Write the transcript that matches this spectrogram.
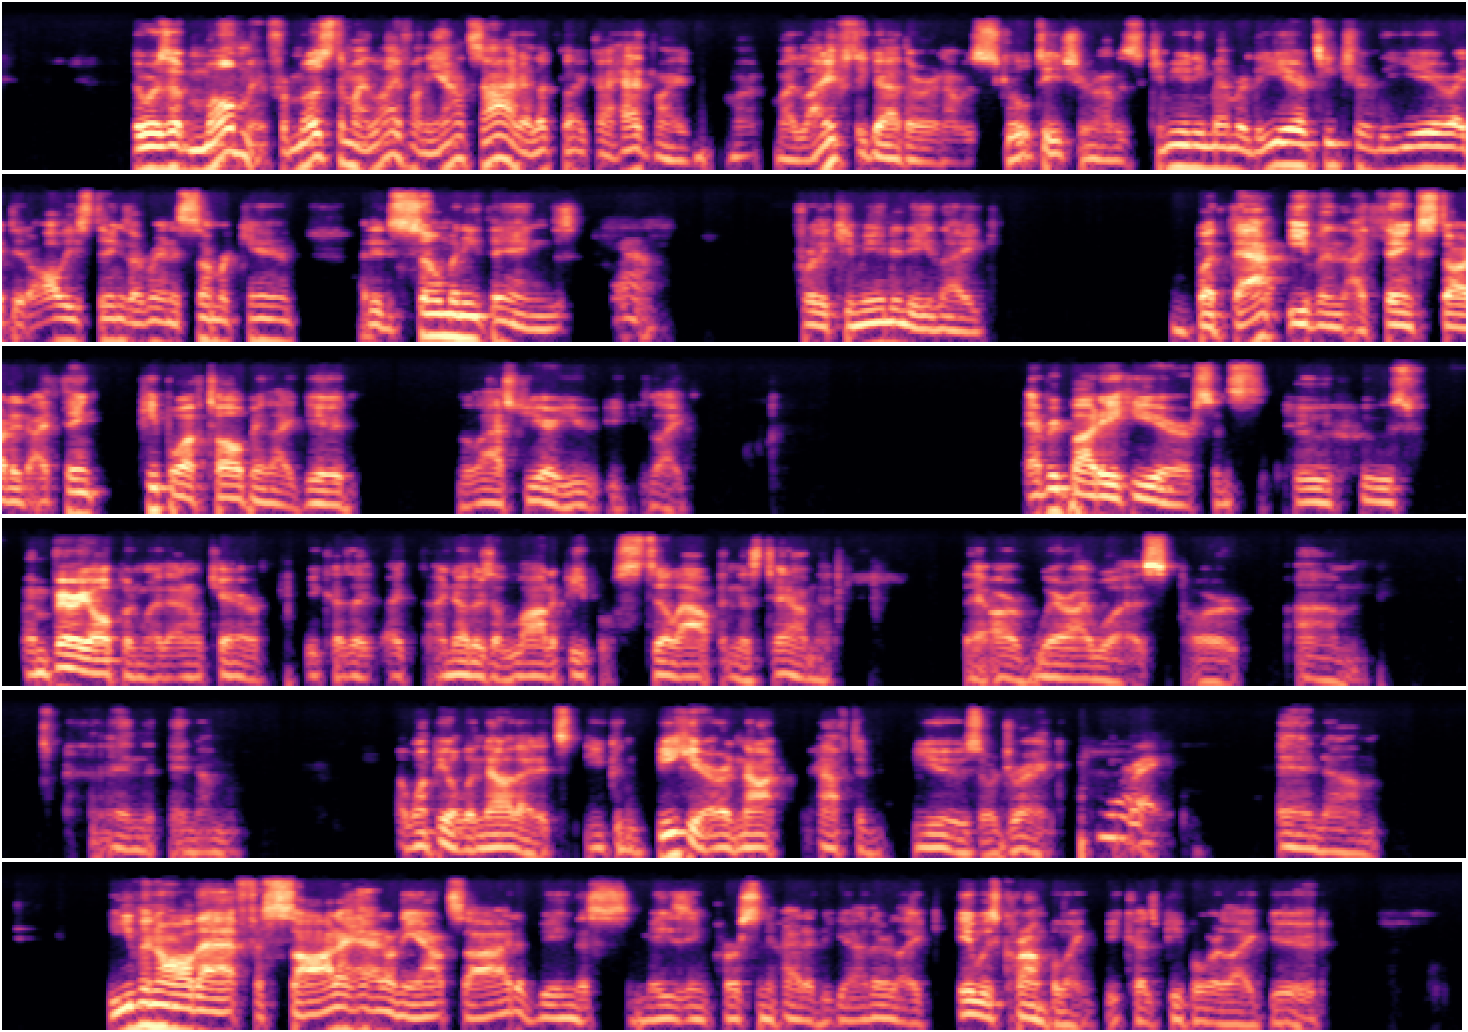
there was a moment for most of my life on the outside. I looked like I had my, my my life together, and I was school teacher, and I was community member of the year, teacher of the year. I did all these things. I ran a summer camp. I did so many things Yeah. for the community. Like, but that even I think started. I think people have told me like, dude, the last year you, you like everybody here since who who's I'm very open with. I don't care because I, I I know there's a lot of people still out in this town that that are where I was or um and and I'm I want people to know that it's you can be here and not have to use or drink Yeah. Right. and um, even all that facade I had on the outside of being this amazing person who had it together, like it was crumbling because people were like, "Dude,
